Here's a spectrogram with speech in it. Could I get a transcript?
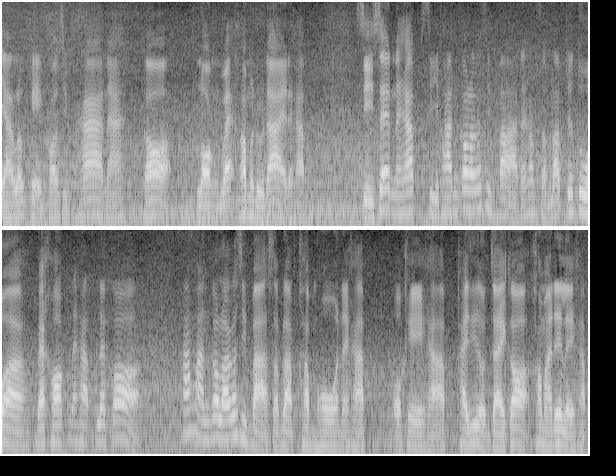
ยางรถเก๋งคอ15 นะ ก็ลองแวะเข้ามาดูได้นะครับ สี่เส้นนะครับ 4,990 บาทนะครับสำหรับเจ้าตัวแบ็คฮอกนะครับ แล้วก็ 5,990 บาทสำหรับคัมโฮนะครับ โอเคครับ ใครที่สนใจก็เข้ามาได้เลยครับ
